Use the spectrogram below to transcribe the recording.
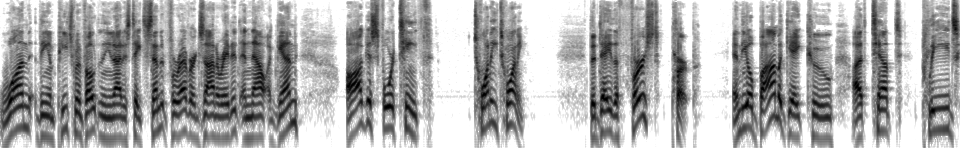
won the impeachment vote in the United States Senate, forever exonerated, and now again, August 14th, 2020, the day the first perp in the Obamagate coup attempt pleads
